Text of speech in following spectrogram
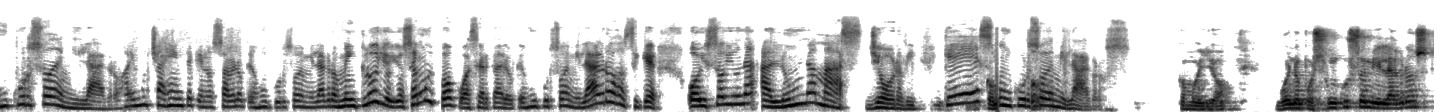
un curso de milagros. Hay mucha gente que no sabe lo que es un curso de milagros. Me incluyo, yo sé muy poco acerca de lo que es un curso de milagros, así que hoy soy una alumna más, Jordi. ¿Qué es un curso de milagros? Como yo. Bueno, pues un curso de milagros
